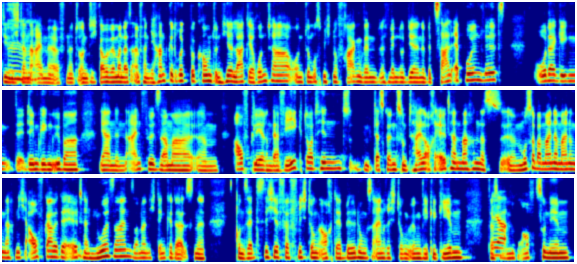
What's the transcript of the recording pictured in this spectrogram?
die sich mhm. dann einem eröffnet. Und ich glaube, wenn man das einfach in die Hand gedrückt bekommt und hier lad dir runter und du musst mich nur fragen, wenn, wenn du dir eine Bezahl-App holen willst, oder gegen dem gegenüber ja ein einfühlsamer, ähm, aufklärender Weg dorthin. Das können zum Teil auch Eltern machen. Das äh, muss aber meiner Meinung nach nicht Aufgabe der Eltern nur sein, sondern ich denke, da ist eine grundsätzliche Verpflichtung auch der Bildungseinrichtung irgendwie gegeben, das ja. mit aufzunehmen.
